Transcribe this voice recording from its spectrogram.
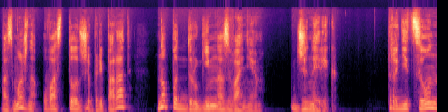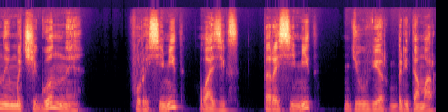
Возможно, у вас тот же препарат, но под другим названием — дженерик. Традиционные мочегонные — фуросемид, лазикс, таросемид, дювер, бритомар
